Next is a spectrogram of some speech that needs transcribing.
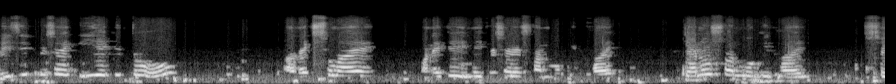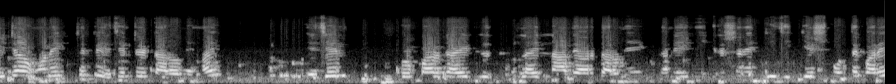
ভিজিট ভিসায় গিয়ে কিন্তু অনেক সময় অনেকে ইমিগ্রেশনের সম্মুখীন হয়। কেন সম্মুখীন হয়? সেটা অনেক ক্ষেত্রে এজেন্টের কারণে হয়। এজেন্ট প্রপার গাইডলাইন না দেওয়ার কারণে ওখানে ইমিগ্রেশনে কি জিজ্ঞেস করতে পারে।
